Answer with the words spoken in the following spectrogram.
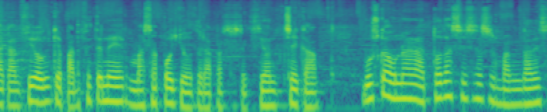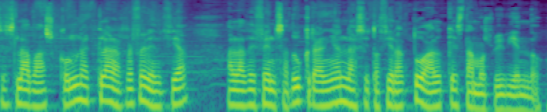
La canción, que parece tener más apoyo de la preselección checa, busca unar a todas esas hermandades eslavas con una clara referencia a la defensa de Ucrania en la situación actual que estamos viviendo.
